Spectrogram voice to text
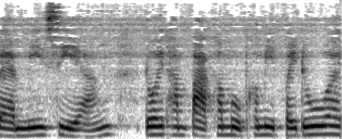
แบบมีเสียง โดยทำปากขมุบขมิบไปด้วย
